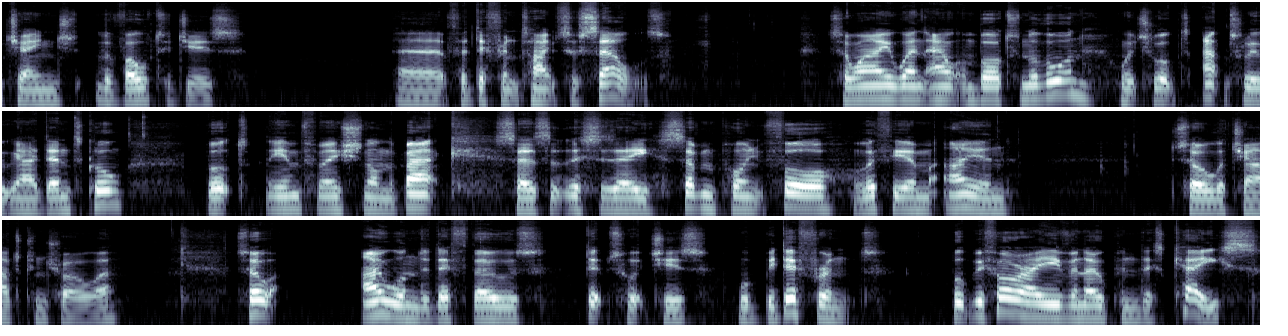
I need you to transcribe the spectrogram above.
changed the voltages uh, for different types of cells. So I went out and bought another one which looked absolutely identical but the information on the back says that this is a 7.4 lithium ion solar charge controller. So I wondered if those dip switches would be different. But before I even opened this case,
